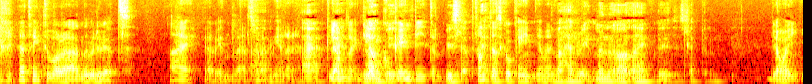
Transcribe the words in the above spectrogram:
Jag tänkte bara, nej men du vet. Nej, jag vet inte väl vad jag menar. nej. Glöm det. Glöm Ja, vi- kokainbiten. Vi släpper Det var inte ens kokain, jag Det men. var heroin. Men ja, nej, vi släpper den. Jag har ing-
